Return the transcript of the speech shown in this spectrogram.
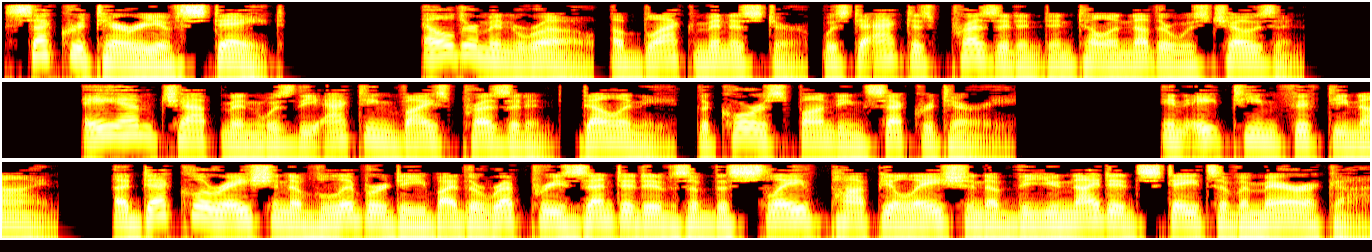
«Secretary of State». Elder Monroe, a black minister, was to act as president until another was chosen. A. M. Chapman was the acting vice president, Delany, the corresponding secretary. In 1859, "...a Declaration of Liberty by the representatives of the slave population of the United States of America,"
